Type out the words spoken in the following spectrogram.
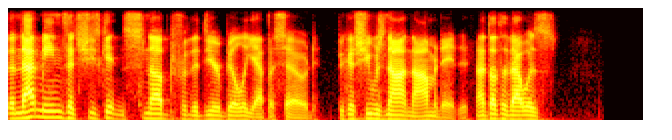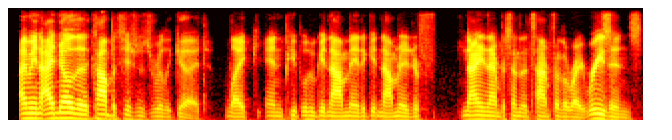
then that means that she's getting snubbed for the Dear Billy episode because she was not nominated. I thought that that was I mean, I know that the competition is really good. Like, and people who get nominated get nominated 99% of the time for the right reasons.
